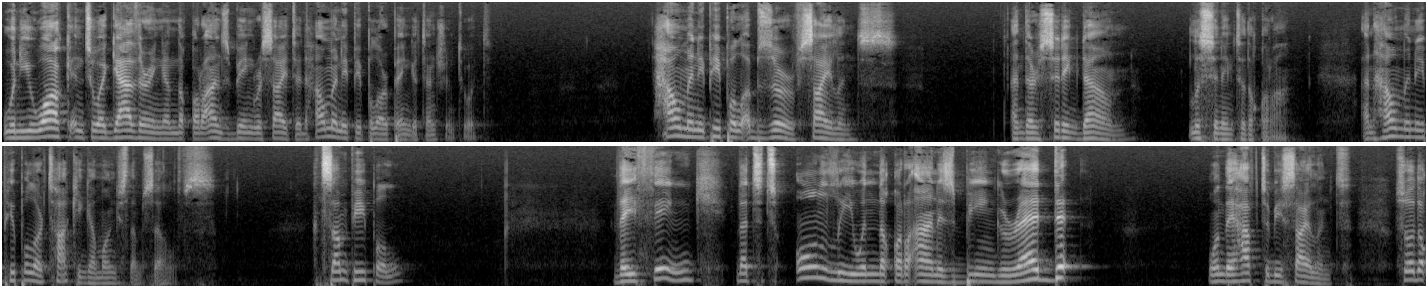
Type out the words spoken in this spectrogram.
when you walk into a gathering and the Quran is being recited, how many people are paying attention to it? How many people observe silence and they're sitting down listening to the Quran? And how many people are talking amongst themselves? And some people, they think that it's only when the Quran is being read when they have to be silent. So the,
